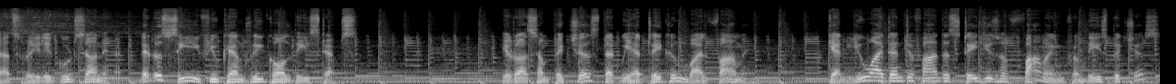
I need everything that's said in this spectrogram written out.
That's really good, Sania. Let us see if you can recall these steps. Here are some pictures that we had taken while farming. Can you identify the stages of farming from these pictures?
